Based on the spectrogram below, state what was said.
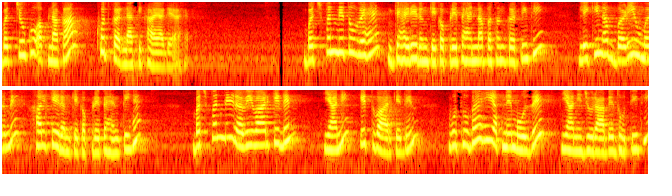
बच्चों को अपना काम खुद करना सिखाया गया है। बचपन में तो वह गहरे रंग के कपड़े पहनना पसंद करती थी, लेकिन अब बड़ी उम्र में हल्के रंग के कपड़े पहनती हैं। बचपन में रविवार के दिन यानी इतवार के दिन, वो सुबह ही अपने मोजे, यानी जुराबे धोती थी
